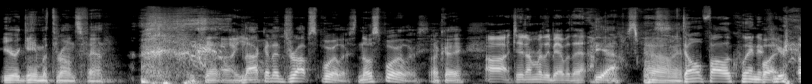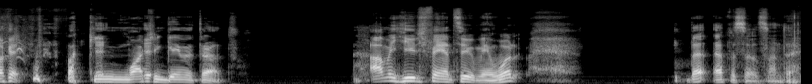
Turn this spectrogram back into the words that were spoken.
you're a Game of Thrones fan. You can't. Oh, yeah. Not gonna drop spoilers. No spoilers. Okay. Oh, dude, I'm really bad with that. Yeah. Oh. Don't follow Quinn if But, you're okay, fucking watching Game of Thrones. I'm a huge fan too, man. What that episode Sunday?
